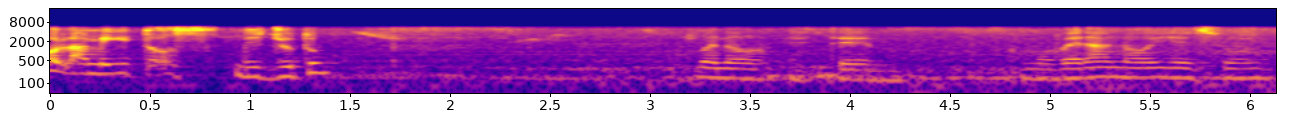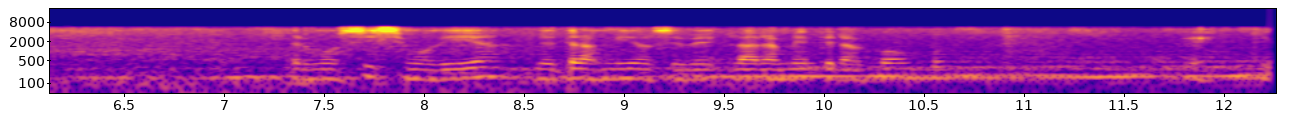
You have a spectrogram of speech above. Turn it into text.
Hola amiguitos de YouTube. Bueno, este, como verán hoy es un hermosísimo día. Detrás mío se ve claramente la compu. Este,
